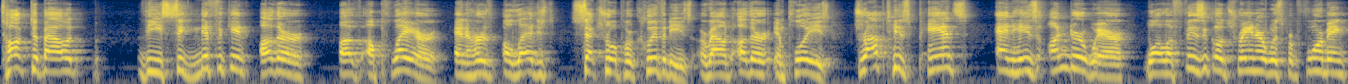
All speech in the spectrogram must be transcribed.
talked about the significant other of a player and her alleged sexual proclivities around other employees, dropped his pants and his underwear while a physical trainer was performing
